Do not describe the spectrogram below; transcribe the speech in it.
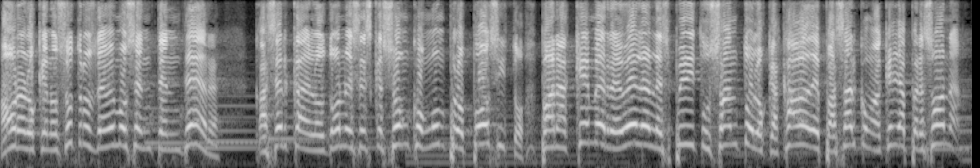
Ahora lo que nosotros debemos entender acerca de los dones es que son con un propósito. ¿Para qué me revela el Espíritu Santo lo que acaba de pasar con aquella persona?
